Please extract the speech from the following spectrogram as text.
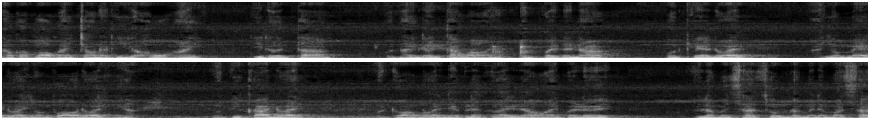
เราก็บอกให้เจ้าหน้าที่เอาให้ที่เดินตาม คนไหนเดินตามว่าให้คนป่วยด้วยนะ คนแก่ด้วยโยมแม่ด้วยโยมพ่อด้วยเนี่ยคนพิการด้วยคนท้องด้วยเด็กเล็กด้วยแล้วให้ไปเลย แล้วไม่สะสมแล้วไม่ได้มาสะ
